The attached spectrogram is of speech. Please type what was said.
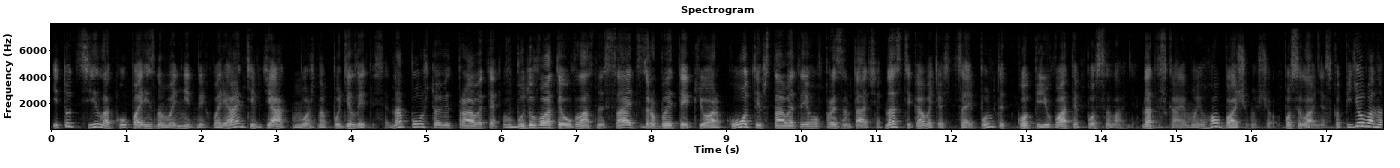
і тут ціла купа різноманітних варіантів, як можна поділитися. На пошту відправити, вбудувати у власний сайт, зробити QR-код і вставити його в презентацію. Нас цікавить ось цей пункт копіювати посилання. Натискаємо його, бачимо, що посилання скопійовано,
